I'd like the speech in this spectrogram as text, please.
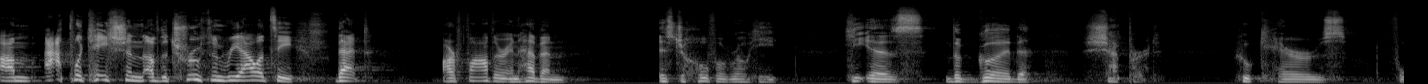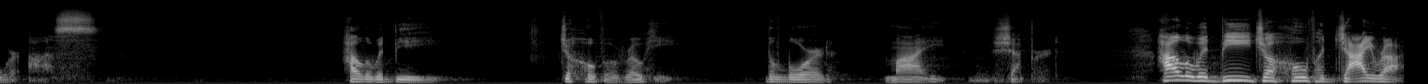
um, application of the truth and reality that our Father in heaven is Jehovah Rohi. He is the good shepherd who cares for us. Hallowed be Jehovah Rohi, the Lord my shepherd. Hallowed be Jehovah Jireh.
